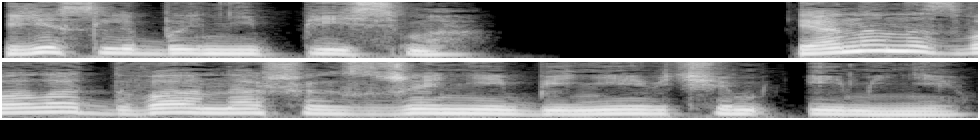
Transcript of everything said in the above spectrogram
если бы не письма». И она назвала два наших с Женей Беневичем имени.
